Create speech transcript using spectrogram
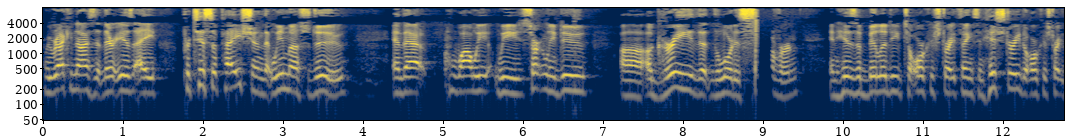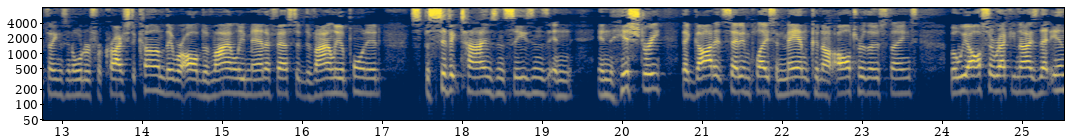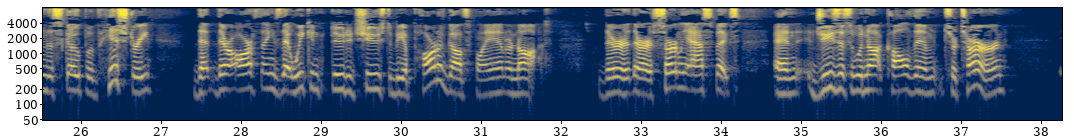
we recognize that there is a participation that we must do, and that while we we certainly do uh, agree that the Lord is sovereign and His ability to orchestrate things in history, to orchestrate things in order for Christ to come, they were all divinely manifested, divinely appointed, specific times and seasons in in history that God had set in place, and man could not alter those things. But we also recognize that in the scope of history, that there are things that we can do to choose to be a part of God's plan or not. There, there are certainly aspects, and Jesus would not call them to turn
